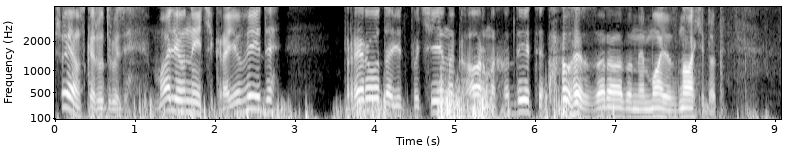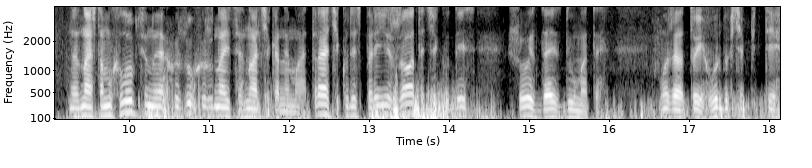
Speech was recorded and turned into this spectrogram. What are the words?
Що я вам скажу, друзі? Мальовничі краєвиди, природа, відпочинок, гарно ходити, але ж зараза немає знахідок. Не знаю, там у хлопців, але я хожу, хожу, навіть сигнальчика немає. Треба чи кудись переїжджати, чи кудись щось десь думати. Може той гурбик ще піти.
